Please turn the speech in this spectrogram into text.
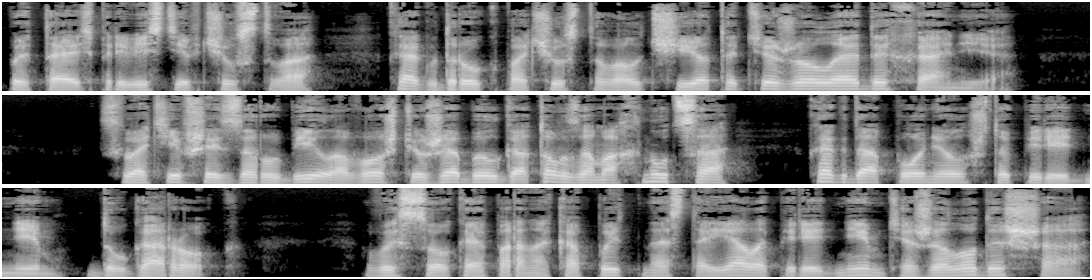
пытаясь привести в чувство, как вдруг почувствовал чье-то тяжелое дыхание. Схватившись за рубило, вождь уже был готов замахнуться, когда понял, что перед ним дугорог. Высокая парнокопытная стояла перед ним, тяжело дыша.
